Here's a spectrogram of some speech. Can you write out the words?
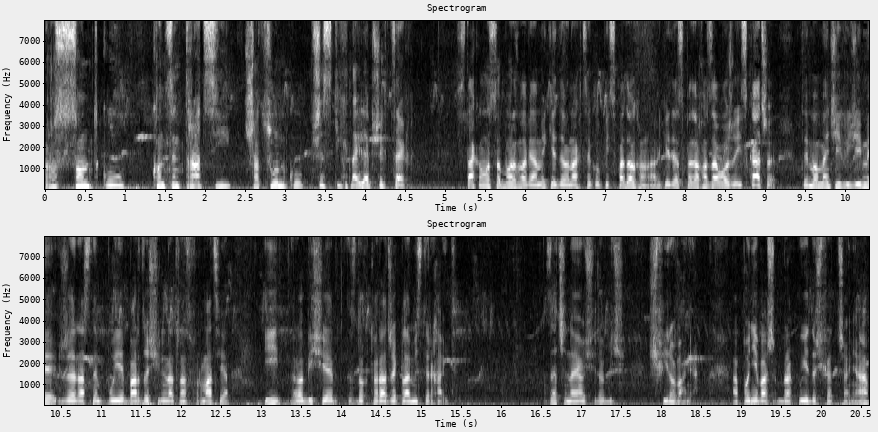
rozsądku, koncentracji, szacunku, wszystkich najlepszych cech. Z taką osobą rozmawiamy, kiedy ona chce kupić spadochron, ale kiedy spadochron założy i skacze, w tym momencie widzimy, że następuje bardzo silna transformacja i robi się z doktora Jekylla Mr. Hyde. Zaczynają się robić świrowania. A ponieważ brakuje doświadczenia,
